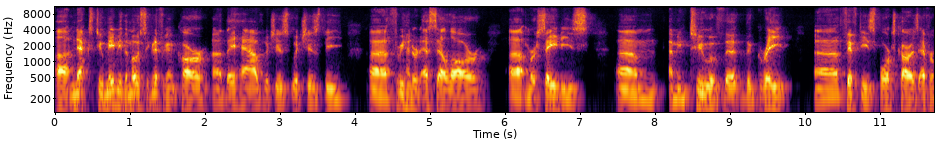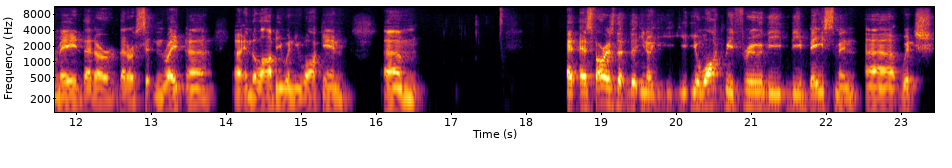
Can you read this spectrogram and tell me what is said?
uh, next to maybe the most significant car uh, they have, which is which is the uh, 300 SLR Mercedes. Um, I mean, two of the the great 50s sports cars ever made that are that are sitting right in the lobby when you walk in. Um, as far as the, the you know you, you, walked me through the the basement uh, which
